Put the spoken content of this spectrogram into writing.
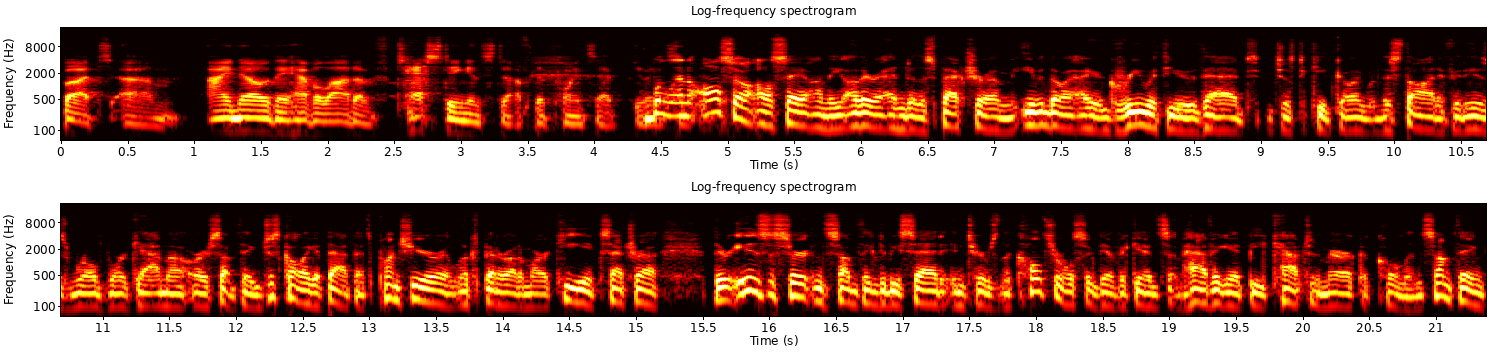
But um, I know they have a lot of testing and stuff that points at doing. Well, and also different. I'll say on the other end of the spectrum, even though I agree with you that just to keep going with this thought, if it is World War Gamma or something, just calling it that, that's punchier. It looks better on a marquee, etc. There is a certain something to be said in terms of the cultural significance of having it be Captain America colon something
